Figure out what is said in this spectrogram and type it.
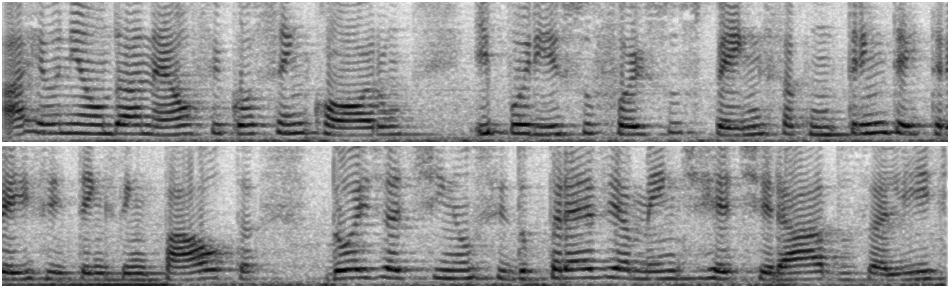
a reunião da ANEL ficou sem quórum e por isso foi suspensa com 33 itens em pauta. Dois já tinham sido previamente retirados ali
